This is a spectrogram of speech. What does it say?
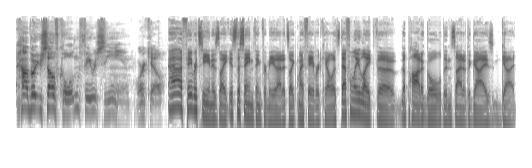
How about yourself, Colton? Favorite scene or kill? Uh, favorite scene is like it's the same thing for me that it's like my favorite kill. It's definitely like the the pot of gold inside of the guy's gut.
